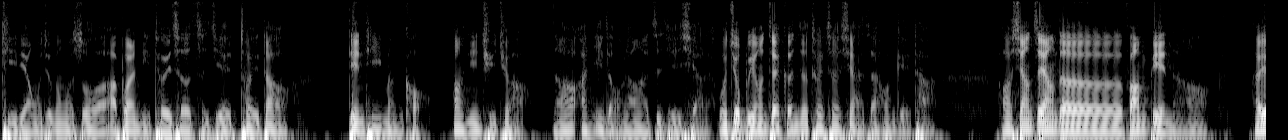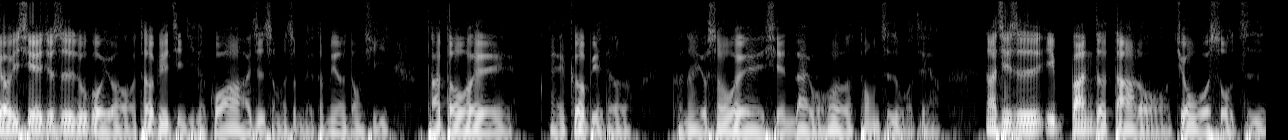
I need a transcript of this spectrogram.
体谅，我就跟我说啊，不然你推车直接推到电梯门口放进去就好，然后按一楼让他直接下来，我就不用再跟着推车下来再还给他。好像这样的方便啊、哦。还有一些就是如果有特别紧急的挂还是什么什么的没有的东西，他都会诶、欸、个别的可能有时候会先带我或通知我这样。那其实一般的大楼，就我所知，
